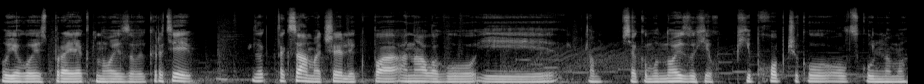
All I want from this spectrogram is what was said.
у яго есть праект нойзавы крацей так- таксама чэлік по аналагу і там всякаму нойзу хіп- хіп-хопчыку олдскульнаму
